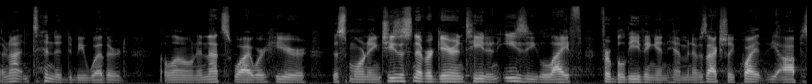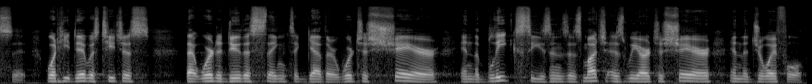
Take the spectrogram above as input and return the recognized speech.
They're not intended to be weathered alone, and that's why we're here this morning. Jesus never guaranteed an easy life for believing in him, and it was actually quite the opposite. What he did was teach us that we're to do this thing together. We're to share in the bleak seasons as much as we are to share in the joyful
